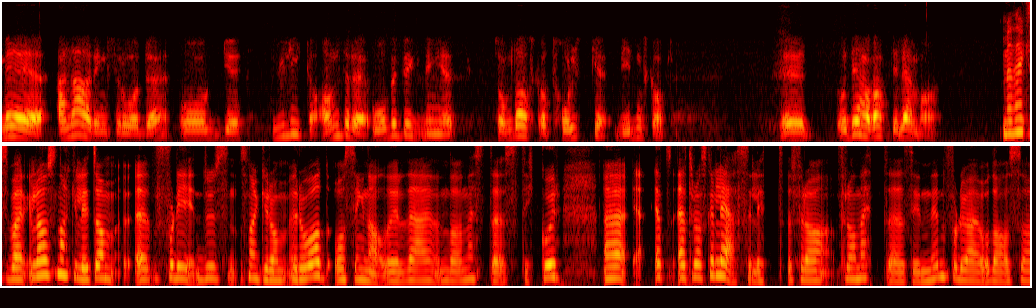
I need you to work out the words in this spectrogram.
med Ernæringsrådet og ulike andre overbygninger som da skal tolke vitenskapen. Og Det har vært dilemmaet. Men Hekseberg, la oss snakke litt om eh, Fordi du snakker om råd og signaler. Det er da neste stikkord. Eh, jeg, tror jeg skal lese litt fra, fra, nettsiden din, for du er jo da også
